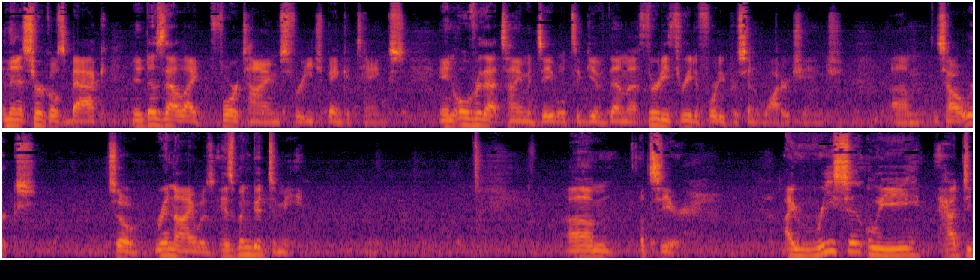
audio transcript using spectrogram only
And then it circles back, and it does that like four times for each bank of tanks. And over that time, it's able to give them a 33 to 40% water change. Um, that's how it works. So Rinnai was has been good to me. Um, let's see here. I recently had to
